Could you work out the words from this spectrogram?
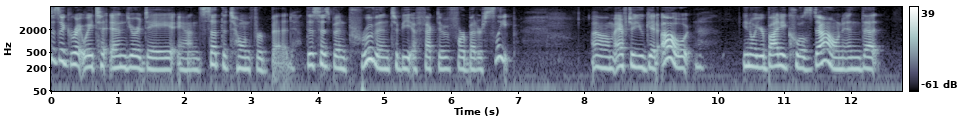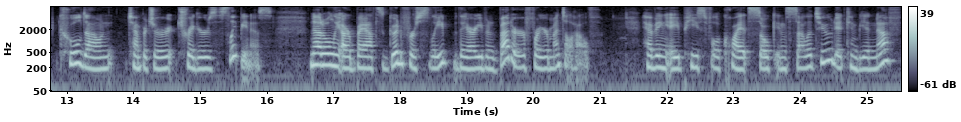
is a great way to end your day and set the tone for bed. This has been proven to be effective for better sleep um, after you get out, you know, your body cools down, and that cool down temperature triggers sleepiness. Not only are baths good for sleep, they are even better for your mental health. Having a peaceful, quiet soak in solitude, it can be enough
